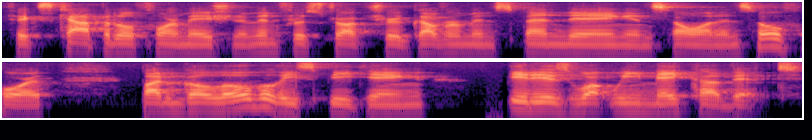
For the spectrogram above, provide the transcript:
fixed capital formation of infrastructure, government spending, and so on and so forth. But globally speaking, it is what we make of it.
